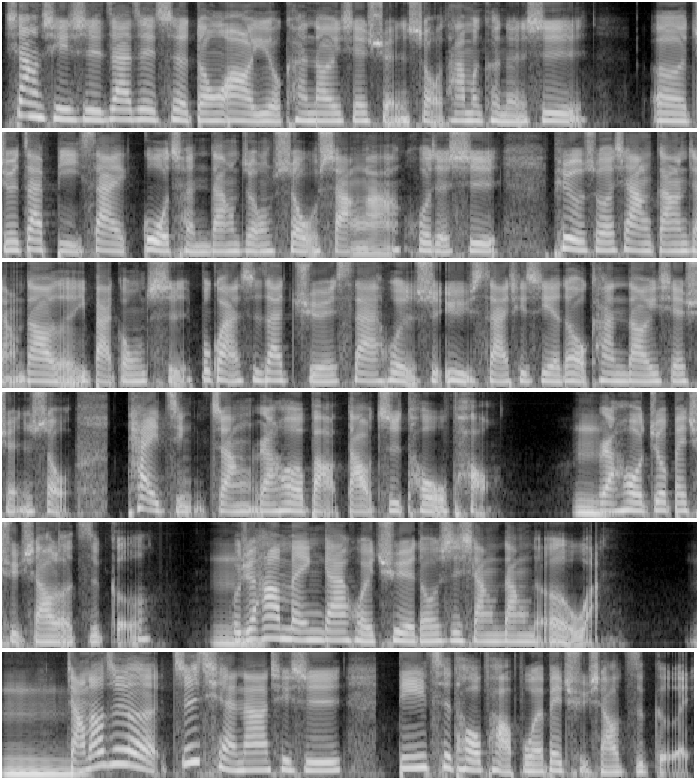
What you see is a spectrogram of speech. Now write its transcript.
像其实在这次的冬奥也有看到一些选手，他们可能是呃，就是在比赛过程当中受伤啊，或者是譬如说像刚刚讲到的一百公尺，不管是在决赛或者是预赛，其实也都有看到一些选手太紧张，然后导导致偷跑，嗯，然后就被取消了资格。嗯，我觉得他们应该回去也都是相当的扼腕。嗯，讲到这个之前呢，其实第一次偷跑不会被取消资格诶。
